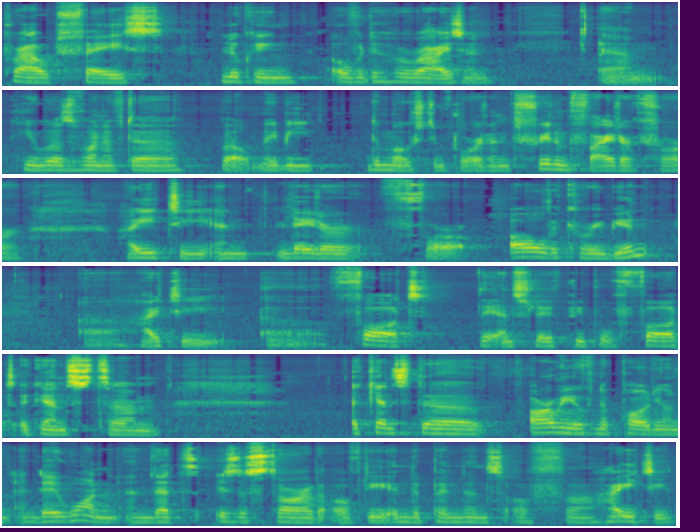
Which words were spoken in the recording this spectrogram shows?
proud face looking over the horizon. Um, he was one of the, well, maybe the most important freedom fighter for Haiti and later for all the Caribbean. Uh, Haiti uh, fought, the enslaved people fought against, um, against the army of Napoleon and they won. And that is the start of the independence of uh, Haiti.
